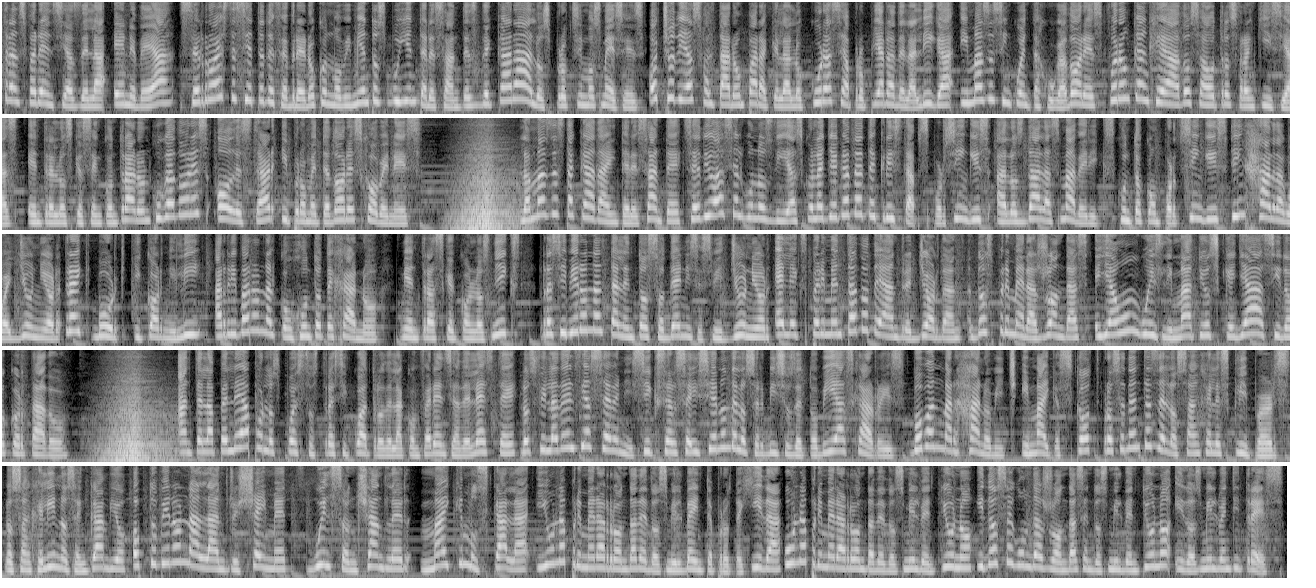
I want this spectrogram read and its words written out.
Transferencias de la NBA cerró este 7 de febrero con movimientos muy interesantes de cara a los próximos meses. Ocho días faltaron para que la locura se apropiara de la liga y más de 50 jugadores fueron canjeados a otras franquicias, entre los que se encontraron jugadores All-Star y prometedores jóvenes. La más destacada e interesante se dio hace algunos días con la llegada de Kristaps Porzingis a los Dallas Mavericks. Junto con Porzingis, Tim Hardaway Jr., Drake Burke y Courtney Lee arribaron al conjunto tejano, mientras que con los Knicks recibieron al talentoso Dennis Smith Jr., el experimentado de Andre Jordan, dos primeras rondas y a un Weasley Matthews que ya ha sido cortado. Ante la pelea por los puestos 3 y 4 de la Conferencia del Este, los Philadelphia 76ers se hicieron de los servicios de Tobias Harris, Boban Marjanovic y Mike Scott procedentes de Los Ángeles Clippers. Los angelinos, en cambio, obtuvieron a Landry Shamet, Wilson Chandler, Mikey Muscala y una primera ronda de 2020 protegida, una primera ronda de 2021 y dos segundas rondas en 2021 y 2023.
